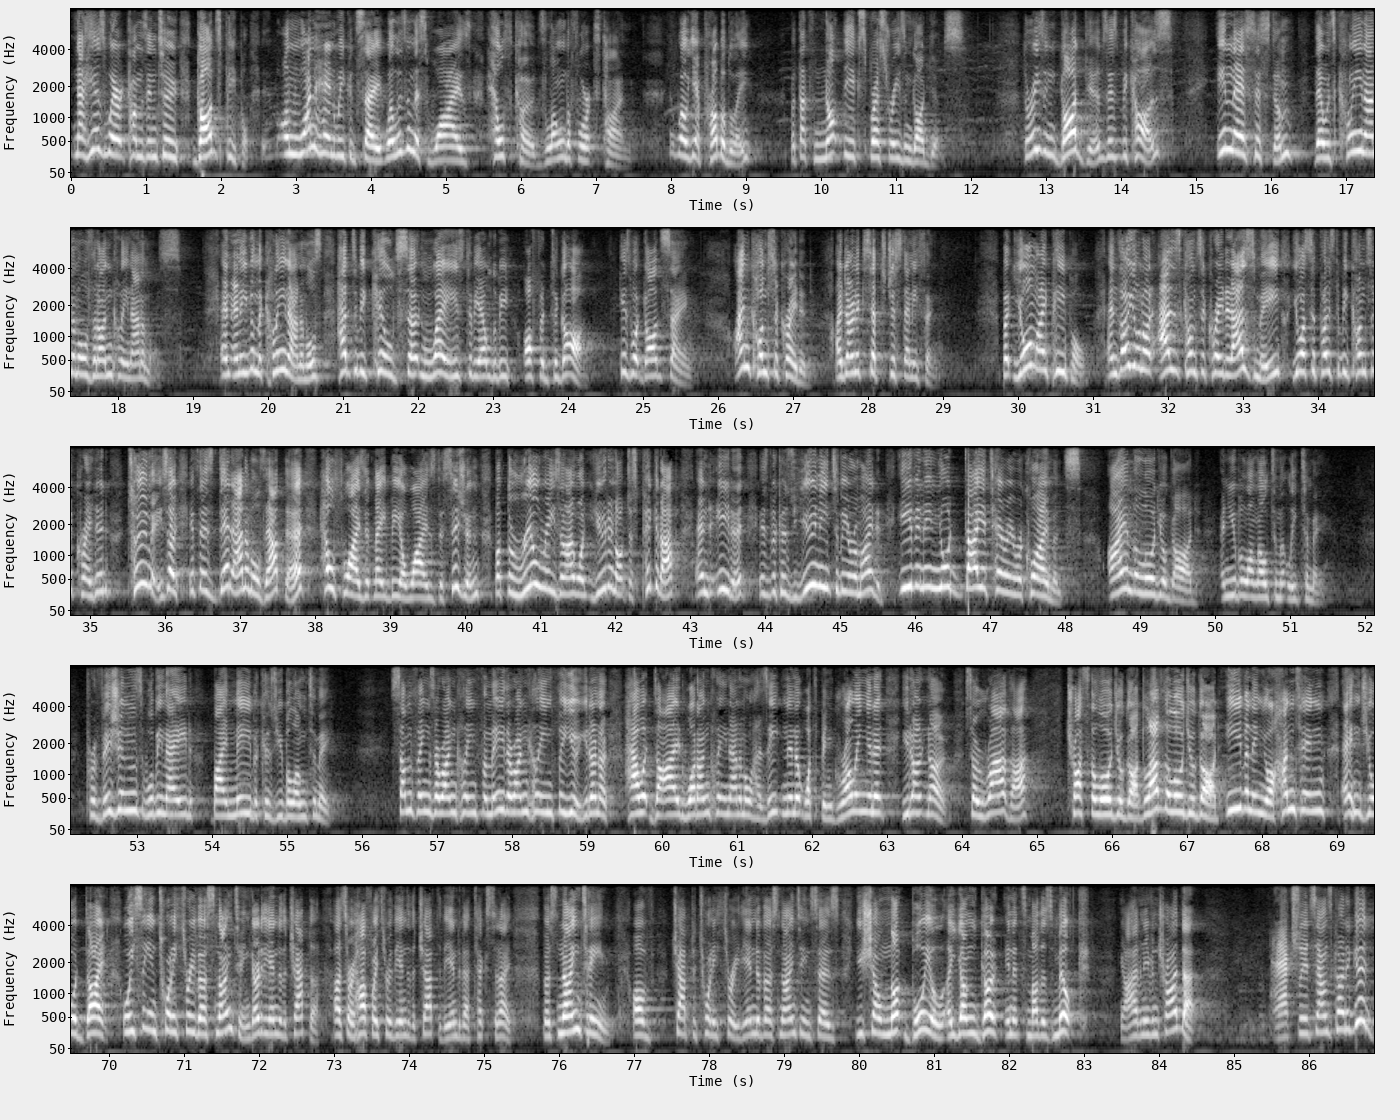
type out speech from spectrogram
Now, here's where it comes into God's people. On one hand, we could say, well, isn't this wise health codes long before its time? Well, yeah, probably. But that's not the express reason God gives. The reason God gives is because in their system, there was clean animals and unclean animals. And, and even the clean animals had to be killed certain ways to be able to be offered to God. Here's what God's saying I'm consecrated. I don't accept just anything. But you're my people. And though you're not as consecrated as me, you are supposed to be consecrated to me. So if there's dead animals out there, health wise, it may be a wise decision. But the real reason I want you to not just pick it up and eat it is because you need to be reminded, even in your dietary requirements, I am the Lord your God, and you belong ultimately to me. Provisions will be made by me because you belong to me. Some things are unclean for me, they're unclean for you. You don't know how it died, what unclean animal has eaten in it, what's been growing in it. You don't know. So rather, Trust the Lord your God. Love the Lord your God, even in your hunting and your diet. we see in 23, verse 19, go to the end of the chapter. Uh, sorry, halfway through the end of the chapter, the end of our text today. Verse 19 of chapter 23, the end of verse 19 says, You shall not boil a young goat in its mother's milk. You know, I haven't even tried that. Actually, it sounds kind of good.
